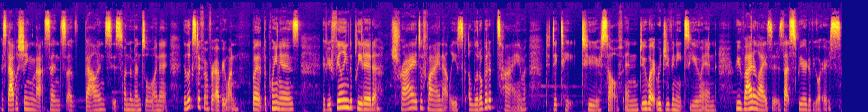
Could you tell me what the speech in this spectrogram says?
Establishing that sense of balance is fundamental and it, it looks different for everyone. But the point is, if you're feeling depleted, try to find at least a little bit of time to dictate to yourself and do what rejuvenates you and revitalizes that spirit of yours.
